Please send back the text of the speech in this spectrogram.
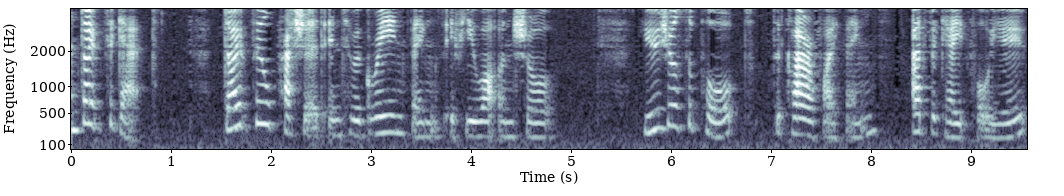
And don't forget, don't feel pressured into agreeing things if you are unsure. Use your support to clarify things, advocate for you,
